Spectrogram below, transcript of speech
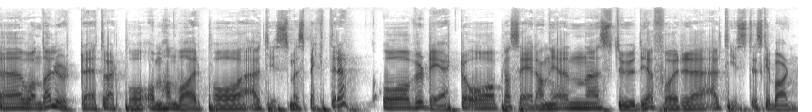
Eh, Wanda lurte etter hvert på om han var på autismespekteret, og vurderte å plassere han i en studie for autistiske barn.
